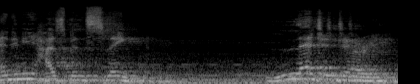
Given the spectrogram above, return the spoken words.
enemy has been slain. Legendary.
